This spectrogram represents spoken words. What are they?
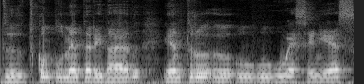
de, de complementaridade entre o, o, o, SNS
